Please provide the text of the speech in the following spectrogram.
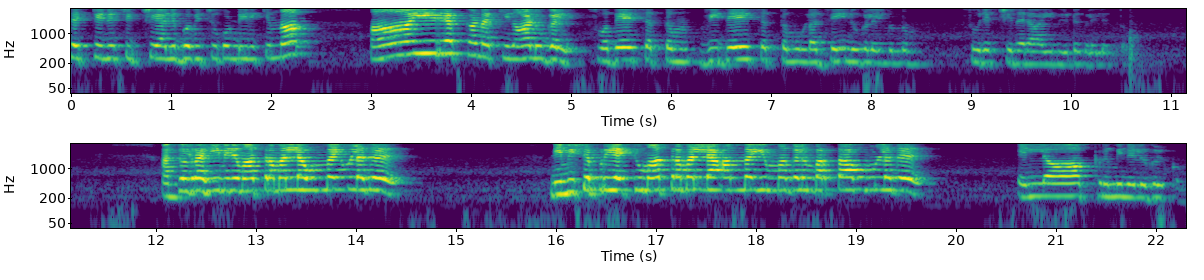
തെറ്റിന് ശിക്ഷ അനുഭവിച്ചു കൊണ്ടിരിക്കുന്ന ആയിരക്കണക്കിന് ആളുകൾ സ്വദേശത്തും വിദേശത്തുമുള്ള ജയിലുകളിൽ നിന്നും സുരക്ഷിതരായി വീടുകളിലെത്തും. അബ്ദുൾ റഹീമിന് മാത്രമല്ല ഉമ്മയുള്ളത്. നിമിഷപ്രിയയ്ക്കു മാത്രമല്ല അമ്മയും മകളും ഭർത്താവും ഉള്ളത്. എല്ലാ ക്രിമിനലുകൾക്കും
